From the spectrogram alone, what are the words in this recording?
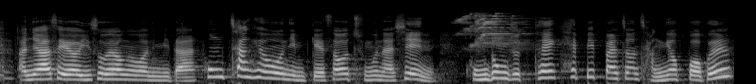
안녕하세요. 이소영 의원입니다. 홍창효님께서 주문하신 공동주택 햇빛발전 장려법을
